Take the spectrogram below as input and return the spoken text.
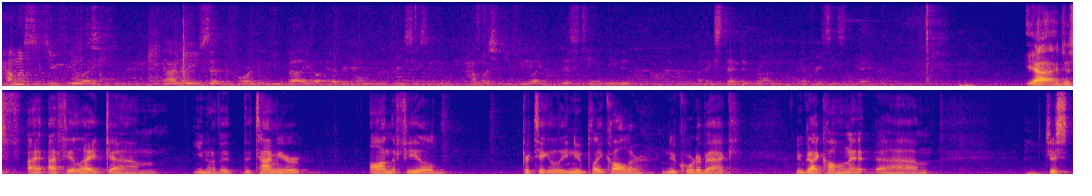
how much did you feel like? And I know you said before that you value every moment of the preseason. How much did you feel like this team needed an extended run in a preseason game? Yeah, I just I, I feel like um, you know the the time you're on the field, particularly new play caller, new quarterback, new guy calling it. Um, just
